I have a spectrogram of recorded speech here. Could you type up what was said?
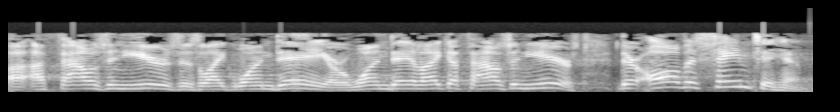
uh, a thousand years is like one day, or one day like a thousand years. They're all the same to him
